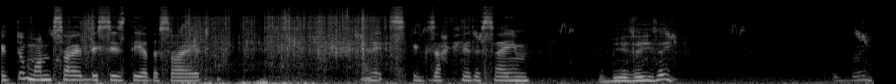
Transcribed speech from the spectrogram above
We've done one side, this is the other side. And it's exactly the same. It'd be as easy. Should be.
